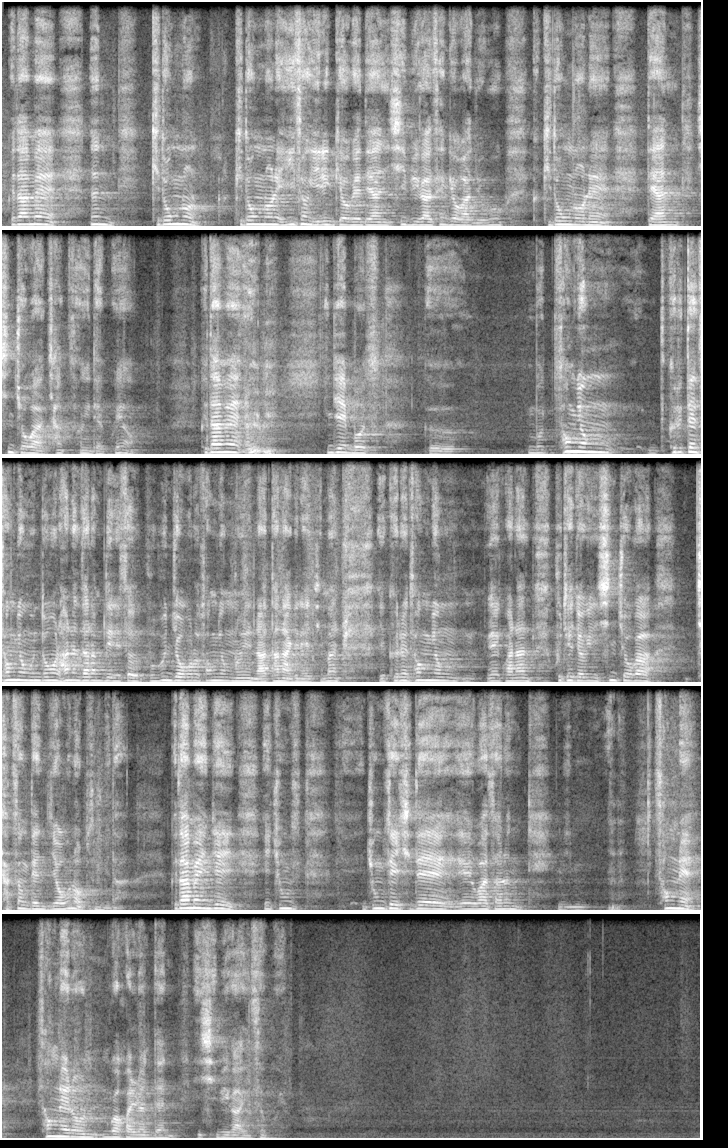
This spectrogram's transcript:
그 다음에는 기독론, 기독론의 이성 일인격에 대한 시비가 생겨가지고 그 기독론에 대한 신조가 작성이 됐고요. 그 다음에 이제 뭐, 그, 뭐 성령 그릇된 성령 운동을 하는 사람들이 있어 부분적으로 성령론이 나타나긴 했지만 그런 성령에 관한 구체적인 신조가 작성된 적은 없습니다. 그 다음에 이제 중, 중세 시대에 와서는 성례, 성례론과 관련된 시비가 있었고요.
